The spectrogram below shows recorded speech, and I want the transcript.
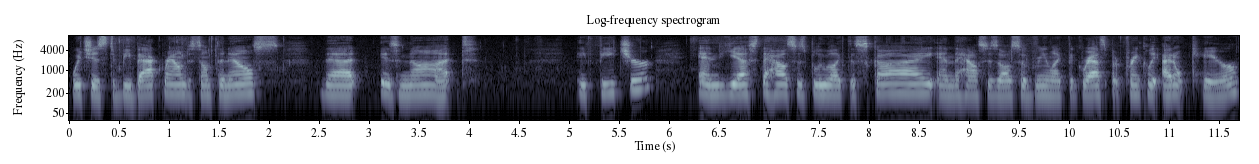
which is to be background to something else that is not a feature. And yes, the house is blue like the sky, and the house is also green like the grass, but frankly, I don't care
